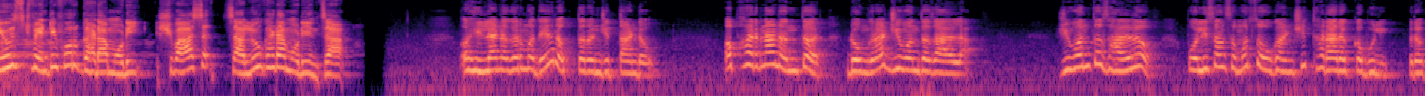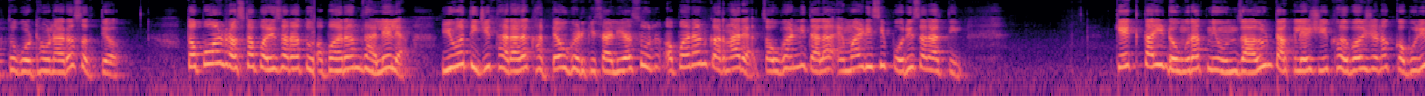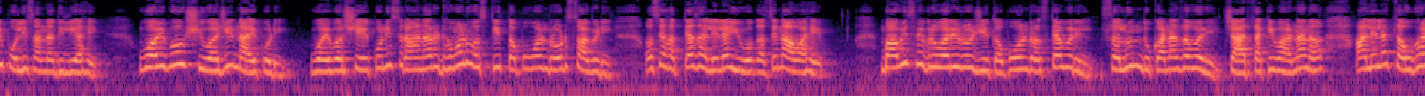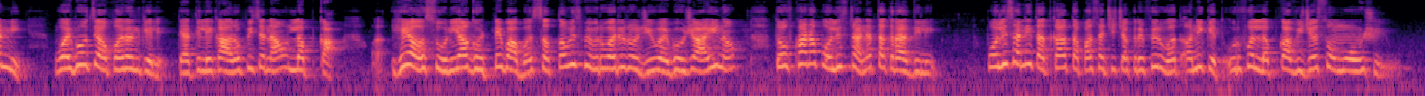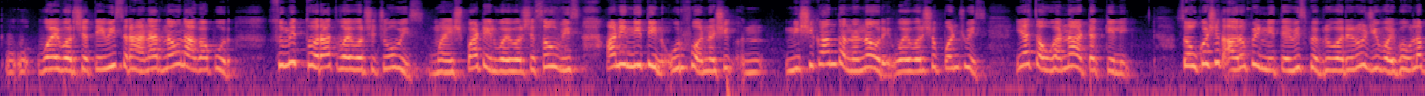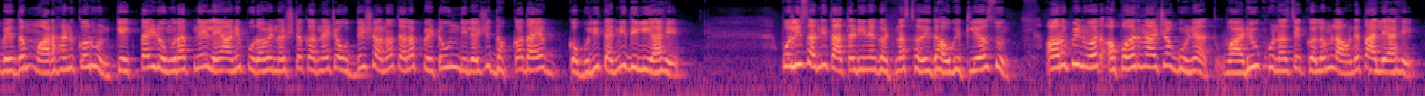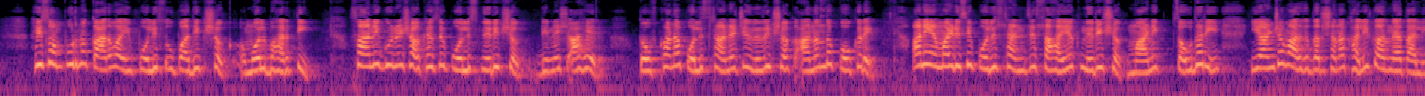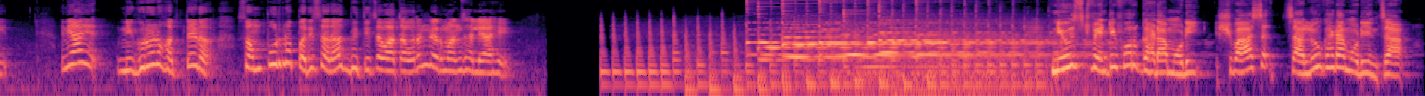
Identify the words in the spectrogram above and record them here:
News twenty four घडामोडी. श्वास चालू घडामोडींचा. अहिल्यानगरमध्ये रक्तरंजित तांडव. अपहरणानंतर डोंगरात जिवंत जाळला जिवंत झालं पोलिसांसमोर चौघांची थरारक कबुली रक्त गोठवणारं सत्य. तपोवन रस्ता परिसरातून अपहरण झालेल्या युवतीची थरारक हत्या उघडकीस आली असून अपहरण करणाऱ्या चौघांनी त्याला एमआयडीसी परिसरातील केकताई डोंगरात नेऊन जाळून टाकल्याची खळबळजनक कबुली पोलिसांना दिली आहे. वैभव शिवाजी नायकोडी. वय एकोणीस राहणार ढवण वस्ती तपोवन रोड सावडी असे हत्या झालेल्या युवकाचे नाव आहे. बावीस फेब्रुवारी रोजी तपोवन रस्त्यावरील सलून दुकानाजवळील चारचाकी वाहनानं आलेल्या चौघांनी वैभवचे अपहरण केले. त्यातील एका आरोपीचे नाव लपका. हे असून या घटनेबाबत सत्तावीस फेब्रुवारी रोजी वैभवच्या आईनं तोफखाना पोलीस ठाण्यात तक्रार दिली. पोलिसांनी तत्काळ तपासाची चक्रे फिरवत अनिकेत उर्फ लपका विजय सोमवंशी वय वर्ष तेवीस राहणार नव नागापूर. सुमित थोरात वय वर्ष चोवीस महेश पाटील वय वर्ष सव्वीस आणि नितीन उर्फ नशिक निशिकांत ननवरे वय वर्ष पंचवीस या चौघांना अटक केली. चौकशीत आरोपींनी तेवीस फेब्रुवारी रोजी वैभवला बेदम मारहाण करून केकताई डोंगरात नेले आणि पुरावे नष्ट करण्याच्या उद्देशानं त्याला पेटवून दिल्याची धक्कादायक कबुली त्यांनी दिली आहे. पोलिसांनी तातडीने घटनास्थळी धाव घेतली असून आरोपींवर अपहरणाच्या गुन्ह्यात वाढीव खुनाचे कलम लावण्यात आले आहे. ही संपूर्ण कारवाई पोलीस उपाधीक्षक अमोल भारती स्थानिक गुन्हे शाखेचे पोलीस निरीक्षक दिनेश आहेर तोफखाना पोलीस ठाण्याचे निरीक्षक आनंद कोकरे आणि एमआयडीसी पोलीस ठाण्याचे सहाय्यक निरीक्षक माणिक चौधरी यांच्या मार्गदर्शनाखाली करण्यात आली. न्याय निघरून हत्येनं संपूर्ण परिसरात भीतीचे वातावरण निर्माण झाले आहे. न्यूज ट्वेंटी फोर घडामोडी श्वास चालू घडामोडींचा.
